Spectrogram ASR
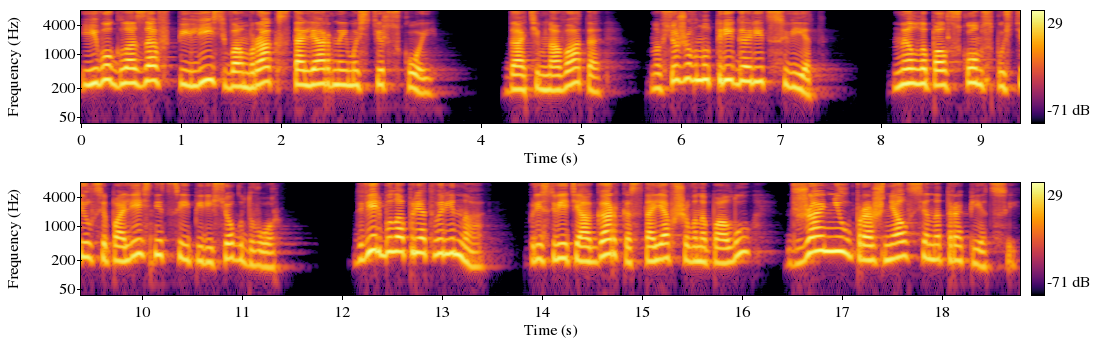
и его глаза впились во мрак столярной мастерской. Да, темновато, но все же внутри горит свет. Нелла ползком спустился по лестнице и пересек двор. Дверь была приотворена. При свете огарка, стоявшего на полу, Джанни упражнялся на трапеции.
